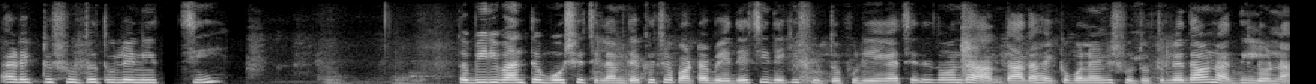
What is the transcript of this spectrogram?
আর একটু সুতো তুলে নিচ্ছি। তো বিড়ি বাঁধতে বসেছিলাম। দেখেছ কটা বেঁধেছি, দেখি সুতো ফুরিয়ে গেছে। তো তোমার দাদা ভাইকে বললাম, একটু সুতো তুলে দাও না, দিল না।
